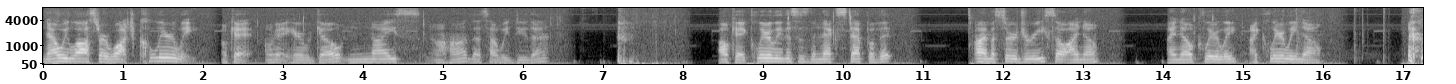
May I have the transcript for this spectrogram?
Now we lost our watch, clearly. Okay, okay, here we go. Nice. Uh-huh, that's how we do that. okay, clearly this is the next step of it. I'm a surgery, so I know. I know clearly. I clearly know. fucking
